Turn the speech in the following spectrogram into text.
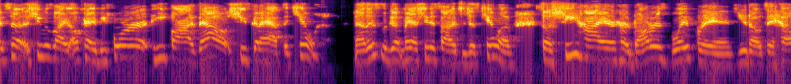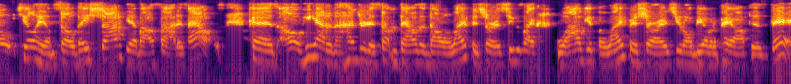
into. She was like, okay, before he finds out, she's gonna have to kill him. Now this is a good man. She decided to just kill him. So she hired her daughter's boyfriend, you know, to help kill him. So they shot him outside his house because oh, he had an hundred and something thousand dollar life insurance. She was like, well, I'll get the life insurance. You know, be able to pay off this debt.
